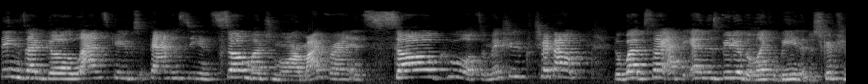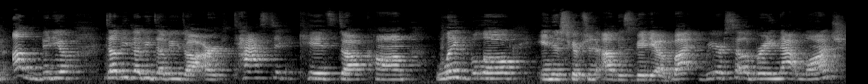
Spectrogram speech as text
things that go, landscapes, fantasy, and so much more. My friend, it's so cool. So make sure you check out the website at the end of this video. The link will be in the description of the video, www.artastickids.com. Link below in the description of this video. But we are celebrating that launch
